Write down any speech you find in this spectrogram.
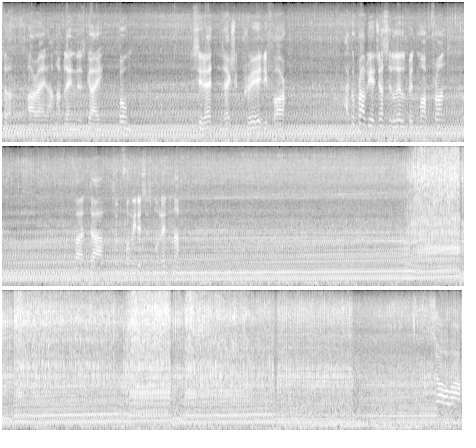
So all right I'm not blaming this guy. Boom. You see that? It's actually pretty far. I could probably adjust it a little bit more front but uh, for me this is more than enough. Um,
